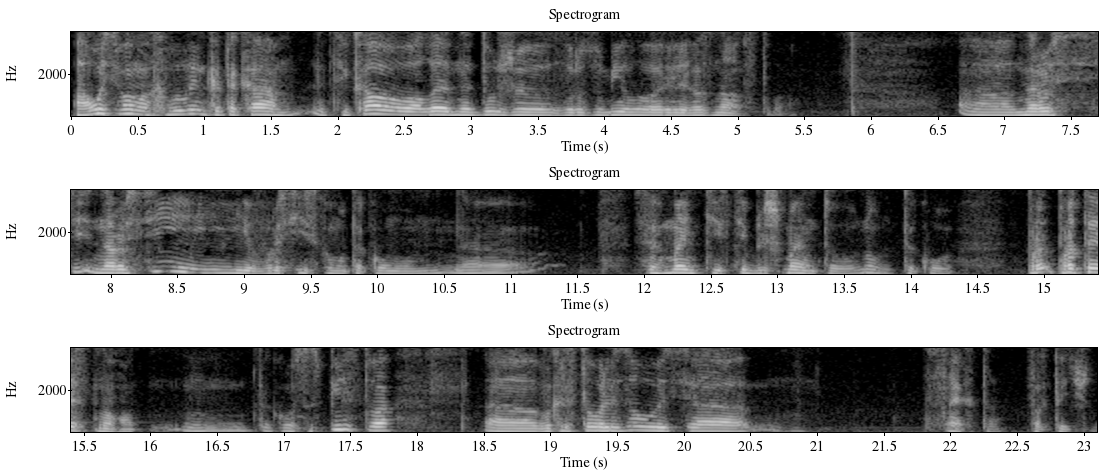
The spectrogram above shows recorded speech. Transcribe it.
А ось вам хвилинка така цікавого, але не дуже зрозумілого релігознавства. На Росії, на Росії і в російському такому е, сегменті стіблішменту, ну, про- протестного такого суспільства е, використовується секта, фактично.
